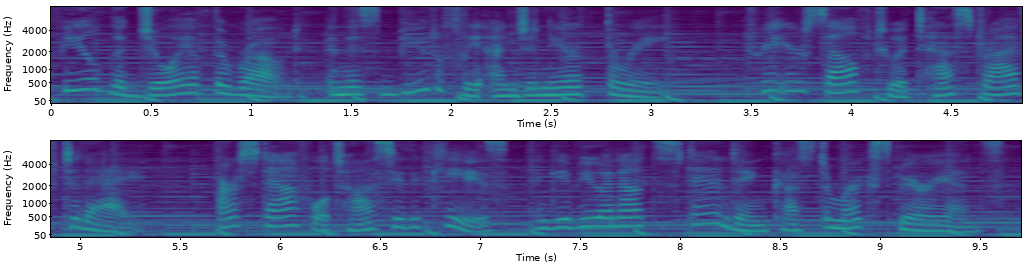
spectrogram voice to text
Feel the joy of the road in this beautifully engineered 3. Treat yourself to a test drive today. Our staff will toss you the keys and give you an outstanding customer experience.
